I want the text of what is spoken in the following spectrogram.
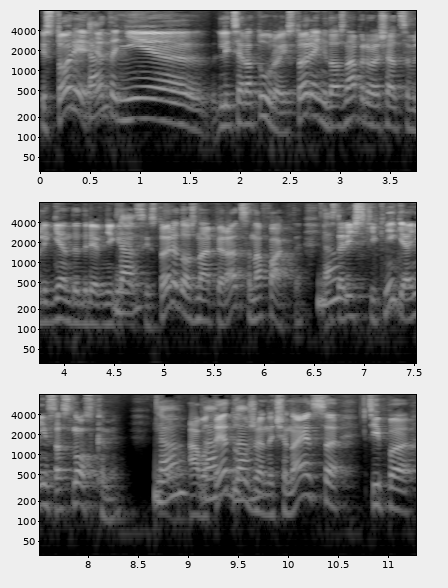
История да. это не литература. История не должна превращаться в легенды Древней Греции. Да. История должна опираться на факты. Да. Исторические книги, они со сносками. Да, а да, вот это да. уже начинается типа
